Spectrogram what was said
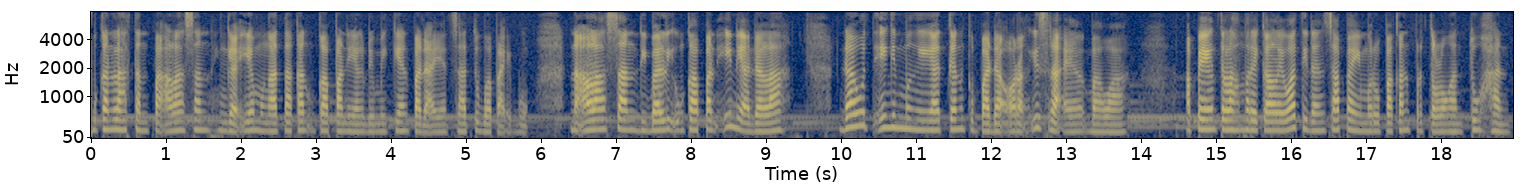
bukanlah tanpa alasan hingga ia mengatakan ungkapan yang demikian pada ayat 1 Bapak Ibu. Nah, alasan dibalik ungkapan ini adalah Daud ingin mengingatkan kepada orang Israel bahwa apa yang telah mereka lewati dan sampai merupakan pertolongan Tuhan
